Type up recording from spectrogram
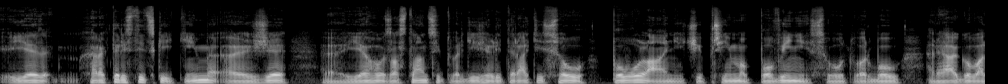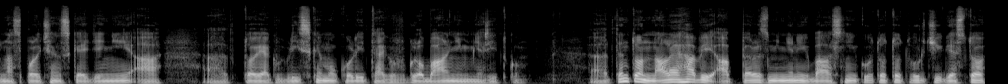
je charakteristický tím, eh, že eh, jeho zastánci tvrdí, že literáti jsou povoláni či přímo povinni svou tvorbou reagovat na společenské dění a to jak v blízkém okolí, tak v globálním měřítku. Tento naléhavý apel zmíněných básníků, toto tvůrčí gesto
